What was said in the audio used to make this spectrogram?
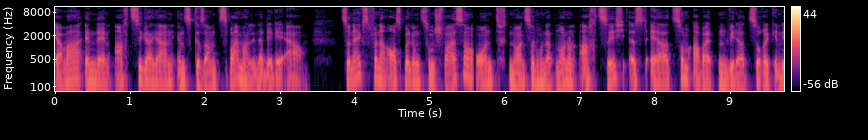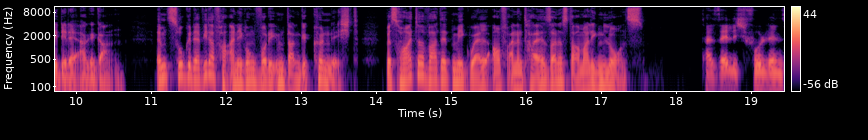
Er war in den 80er Jahren insgesamt zweimal in der DDR. Zunächst für eine Ausbildung zum Schweißer und 1989 ist er zum Arbeiten wieder zurück in die DDR gegangen. Im Zuge der Wiedervereinigung wurde ihm dann gekündigt. Bis heute wartet Miguel auf einen Teil seines damaligen Lohns. Tatsächlich fühlen,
